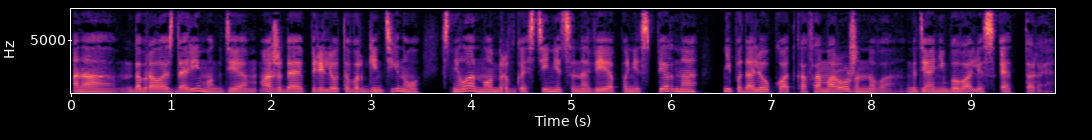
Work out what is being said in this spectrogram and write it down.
Она добралась до Рима, где, ожидая перелета в Аргентину, сняла номер в гостинице на Виа Панисперна неподалеку от кафе мороженого, где они бывали с Этторе.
